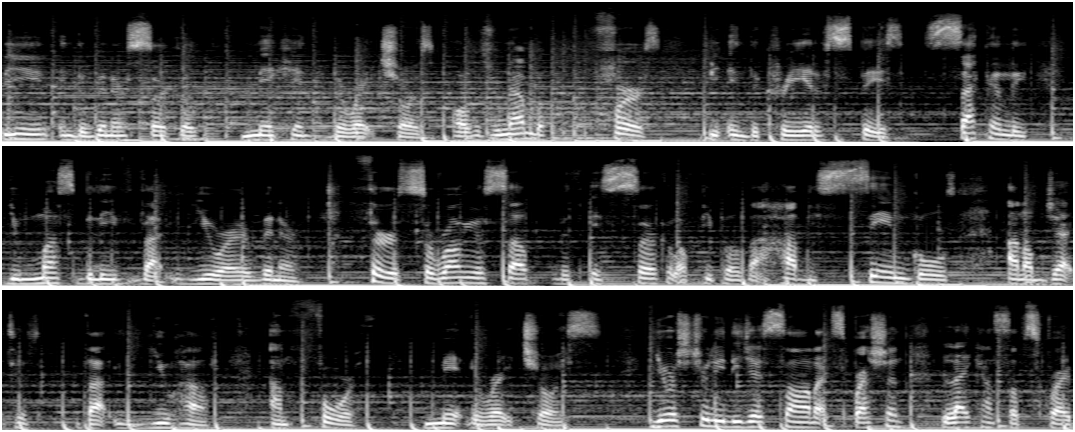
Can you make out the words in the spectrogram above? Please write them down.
being in the winner's circle, making the right choice. Always remember first, be in the creative space. Secondly, you must believe that you are a winner. Third, surround yourself with a circle of people that have the same goals and objectives that you have. And fourth, make the right choice. Yours truly, DJ Sound Expression. Like and subscribe.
